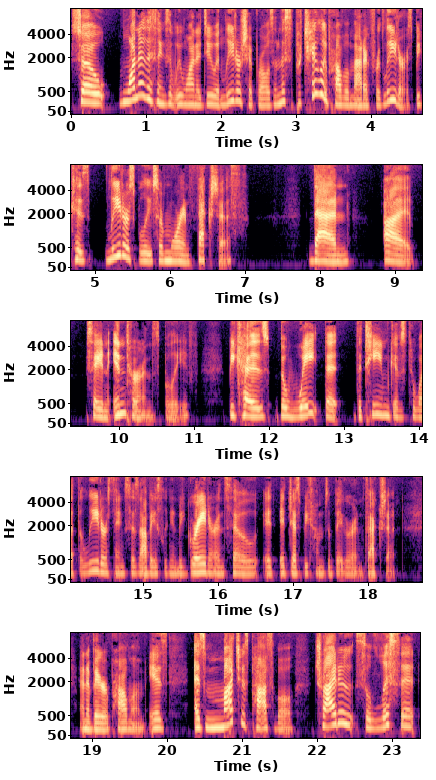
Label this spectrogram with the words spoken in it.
So, one of the things that we want to do in leadership roles, and this is particularly problematic for leaders because leaders' beliefs are more infectious than, uh, say, an intern's belief, because the weight that the team gives to what the leader thinks is obviously going to be greater. And so it, it just becomes a bigger infection and a bigger problem. Is as much as possible, try to solicit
